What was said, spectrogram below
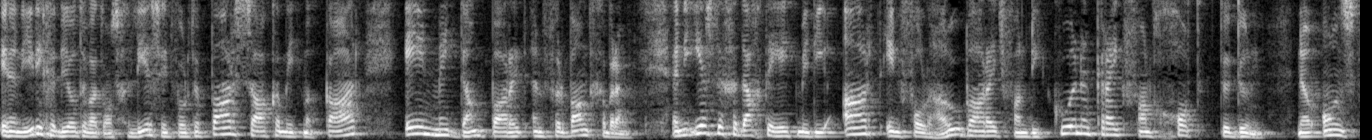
En in hierdie gedeelte wat ons gelees het, word 'n paar sake met mekaar en met dankbaarheid in verband gebring. In die eerste gedagte het met die aard en volhoubaarheid van die koninkryk van God te doen. Nou ons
